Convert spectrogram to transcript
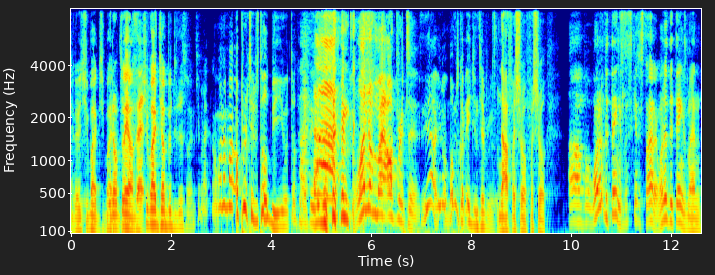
you know, she might, she we don't play on that. she might jump into this one. She's like, oh, one of my operatives told me you were talking about the Illuminati. One of my operatives. yeah, you know, mom's got agents everywhere. Nah, for sure, for sure. Um, but one of the things, let's get it started. One of the things, man,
